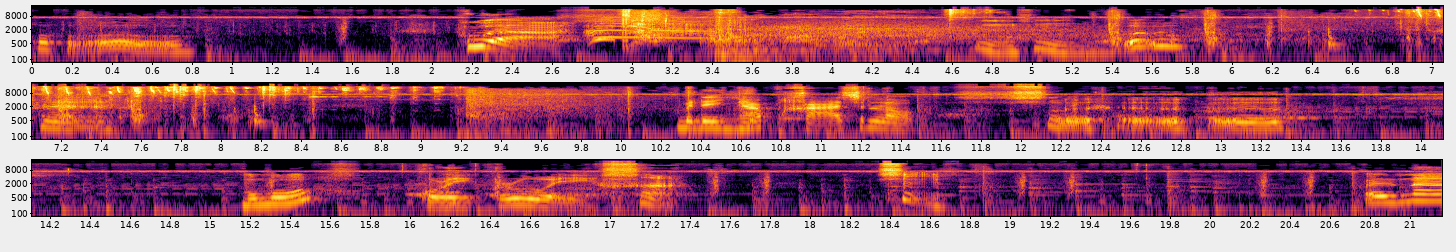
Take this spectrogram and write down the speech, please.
โอ้โหหัว My way. อืมหืมไม่ได้งับขาฉันหรอกหมูหมูกล้วยกล้วยฮะไปนะ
